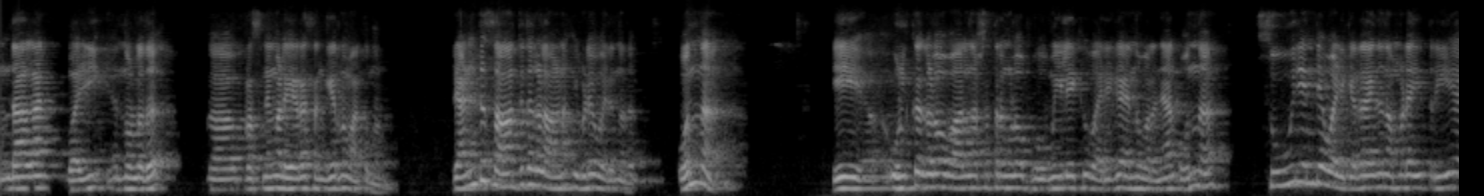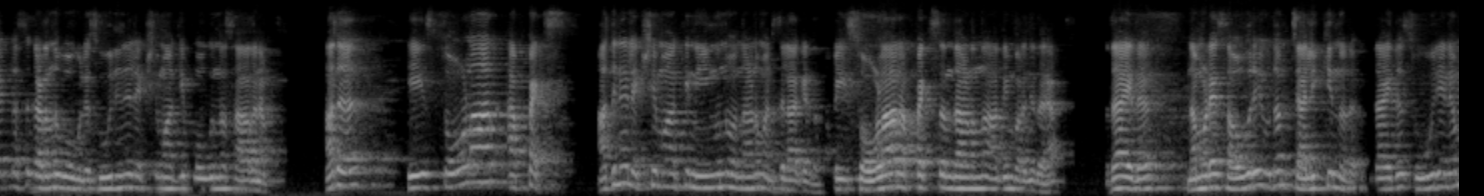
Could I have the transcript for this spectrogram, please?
ഉണ്ടാകാൻ വഴി എന്നുള്ളത് പ്രശ്നങ്ങൾ ഏറെ സങ്കീർണമാക്കുന്നുണ്ട് രണ്ട് സാധ്യതകളാണ് ഇവിടെ വരുന്നത്. ഒന്ന് ഈ ഉൽക്കകളോ വാൽനക്ഷത്രങ്ങളോ ഭൂമിയിലേക്ക് വരിക എന്ന് പറഞ്ഞാൽ ഒന്ന് സൂര്യന്റെ വഴിക്ക് അതായത് നമ്മുടെ ഈ ത്രീ ആക്ടസ് കടന്നു പോകില്ല സൂര്യനെ ലക്ഷ്യമാക്കി പോകുന്ന സാധനം. അത് ഈ സോളാർ അപ്പെക്സ് അതിനെ ലക്ഷ്യമാക്കി നീങ്ങുന്നു എന്നാണ് മനസ്സിലാക്കേണ്ടത്. അപ്പൊ ഈ സോളാർ അപ്പെക്സ് എന്താണെന്ന് ആദ്യം പറഞ്ഞു തരാം. അതായത് നമ്മുടെ സൗരയുധം ചലിക്കുന്നത് അതായത് സൂര്യനും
